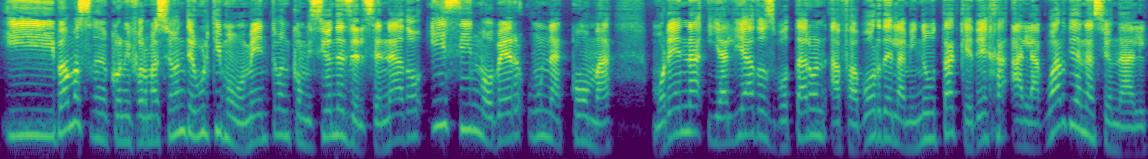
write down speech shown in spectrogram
Y vamos eh, con información de último momento en comisiones del Senado y sin mover una coma. Morena y aliados votaron a favor de la minuta que deja a la Guardia Nacional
